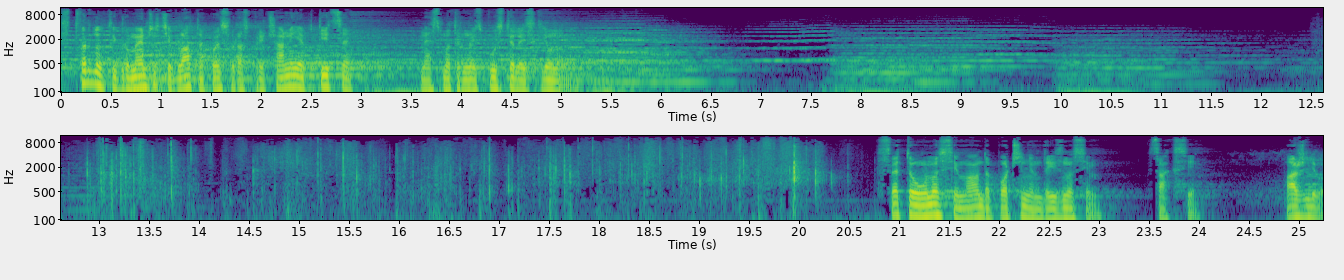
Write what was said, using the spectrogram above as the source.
Stvrdnuti grumenčići blata koje su raspričanije ptice nesmotreno ispustile iz kljunova. Sve to unosim, a onda počinjem da iznosim saksije. Pažljivo.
